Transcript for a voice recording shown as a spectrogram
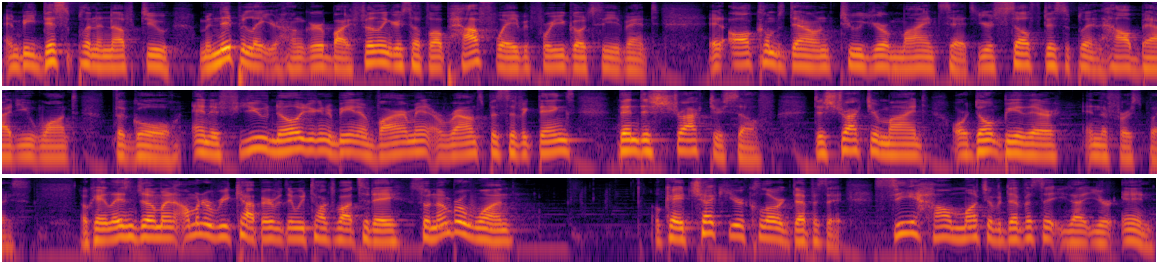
and be disciplined enough to manipulate your hunger by filling yourself up halfway before you go to the event. It all comes down to your mindset, your self discipline, how bad you want the goal. And if you know you're gonna be in an environment around specific things, then distract yourself, distract your mind, or don't be there in the first place. Okay, ladies and gentlemen, I'm gonna recap everything we talked about today. So, number one, Okay, check your caloric deficit. See how much of a deficit that you're in.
